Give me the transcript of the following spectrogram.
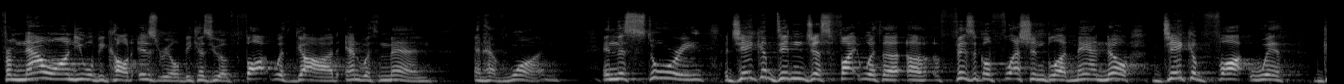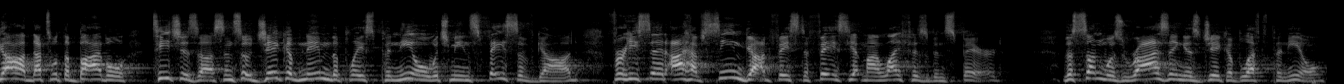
From now on, you will be called Israel because you have fought with God and with men and have won. In this story, Jacob didn't just fight with a, a, physical flesh and blood man. No, Jacob fought with God. That's what the Bible teaches us. And so Jacob named the place Peniel, which means face of God, for he said, I have seen God face to face, yet my life has been spared. The sun was rising as Jacob left Peniel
